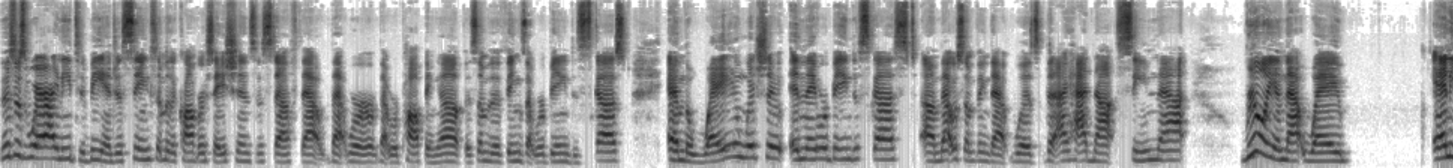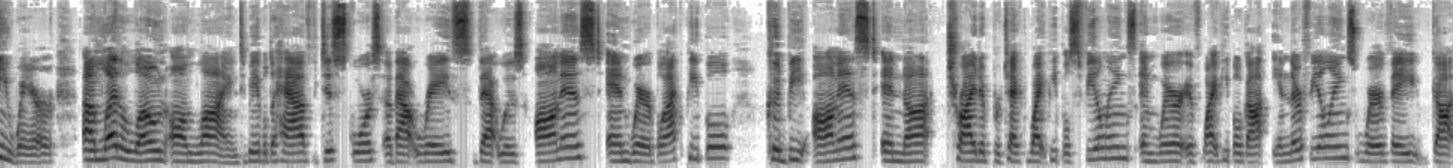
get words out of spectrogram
this is where i need to be. And just seeing some of the conversations and stuff that that were that were popping up and some of the things that were being discussed and the way in which they and they were being discussed um, that was something that was that i had not seen that really in that way anywhere, um, let alone online, to be able to have discourse about race that was honest and where Black people could be honest and not try to protect white people's feelings and where if white people got in their feelings where they got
